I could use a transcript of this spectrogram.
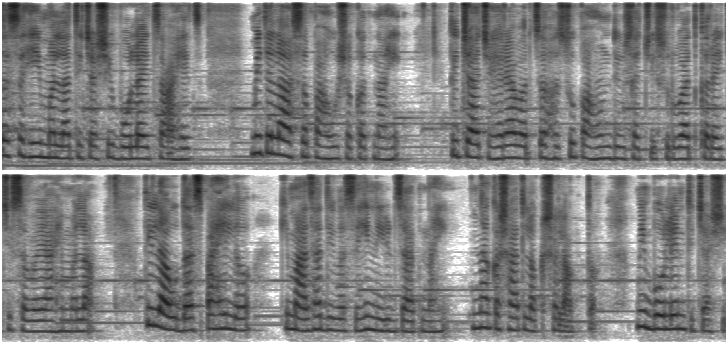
तसंही मला तिच्याशी बोलायचं आहेच. मी तिला असं पाहू शकत नाही. तिच्या चेहऱ्यावरचं हसू पाहून दिवसाची सुरुवात करायची सवय आहे मला. तिला उदास पाहिलं की माझा दिवसही नीट जात नाही. ना कशात लक्ष लागतं? मी बोलेन तिच्याशी.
